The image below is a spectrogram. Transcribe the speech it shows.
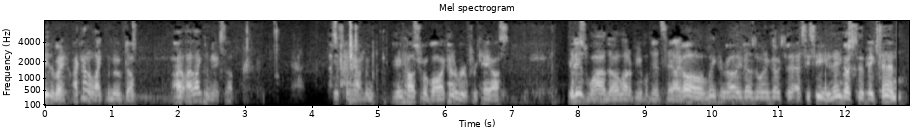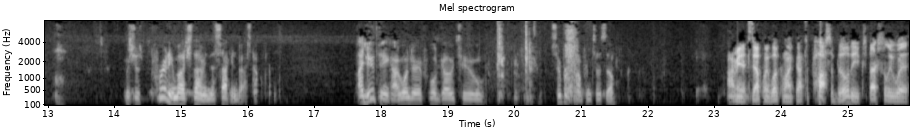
either way, I kind of like the move though. I, I like the mix up. It's gonna happen in college football. I kind of root for chaos. It is wild though. A lot of people did say like, "Oh, Lincoln Riley doesn't want to go to the SEC," and then he goes to the Big Ten, which is pretty much, I mean, the second best conference. I do think. I wonder if we'll go to super conferences though. I mean, it's definitely looking like that's a possibility, especially with,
